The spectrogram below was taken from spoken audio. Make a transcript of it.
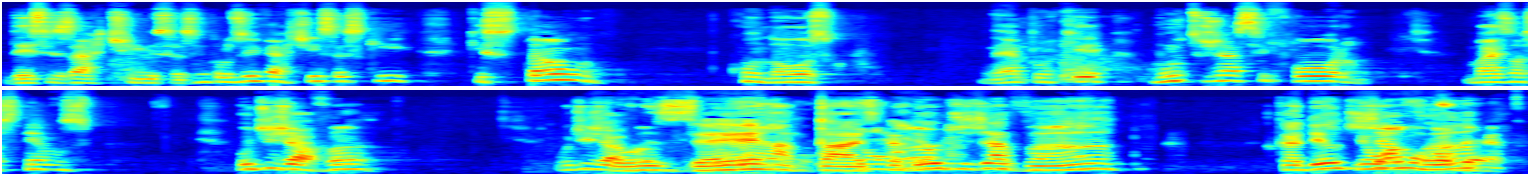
desses artistas, inclusive artistas que, que estão conosco, né? Porque muitos já se foram, mas nós temos o Djavan. O Djavan. Pois é, rapaz. Cadê amo. o Djavan? Cadê o Djavan? Eu amo, Roberto.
